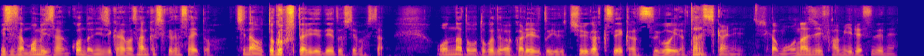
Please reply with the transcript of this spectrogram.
ミシさん、もみじさん、今度は二次会も参加してくださいと。ちな男二人でデートしてました。女と男で別れるという中学生感すごいな。確かに。しかも同じファミレスでね。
